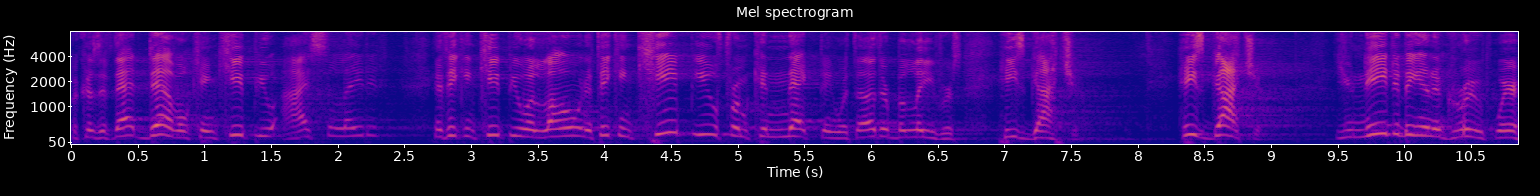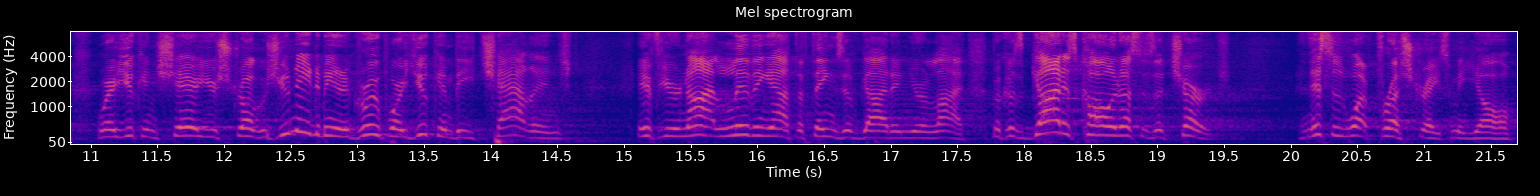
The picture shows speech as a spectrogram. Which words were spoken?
Because if that devil can keep you isolated, if he can keep you alone, if he can keep you from connecting with other believers, he's got you. He's got you. You need to be in a group where, where you can share your struggles. You need to be in a group where you can be challenged if you're not living out the things of God in your life. Because God is calling us as a church. And this is what frustrates me, y'all.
